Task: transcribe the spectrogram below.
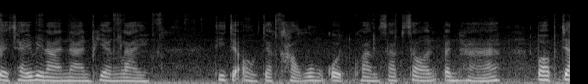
จะใช้เวลานานเพียงไร ที่จะออกจากเขาวงกฏความซับซ้อนปัญหาปลอบใจ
